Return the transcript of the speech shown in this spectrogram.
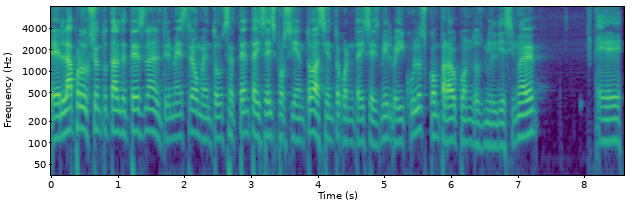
Eh, la producción total de Tesla en el trimestre aumentó un 76% a 146 mil vehículos comparado con 2019. Eh,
